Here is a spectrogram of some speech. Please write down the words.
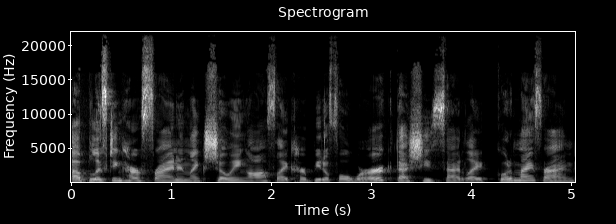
uplifting her friend and like showing off like her beautiful work that she said like go to my friend.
